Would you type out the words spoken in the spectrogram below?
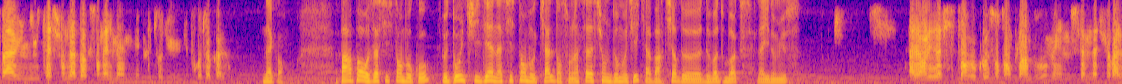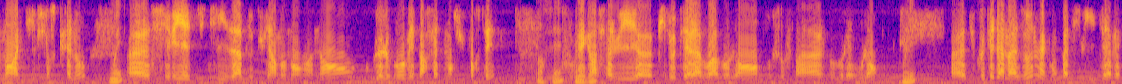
pas une limitation de la box en elle-même, mais plutôt du, du protocole. D'accord. Par rapport aux assistants vocaux, peut-on utiliser un assistant vocal dans son installation domotique à partir de, de votre box, la Idomus Alors les assistants vocaux sont en plein boom et nous sommes naturellement actifs sur ce créneau. Oui. Euh, Siri est utilisable depuis un moment maintenant. Google Home est parfaitement supporté. Parfait. Vous pouvez grâce à lui euh, piloter à la voix vos lampes, vos chauffages, vos volets roulants. Oui. Euh, du côté d'Amazon, la compatibilité avec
